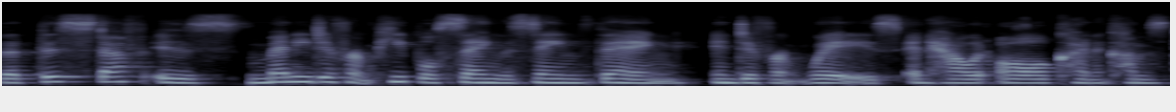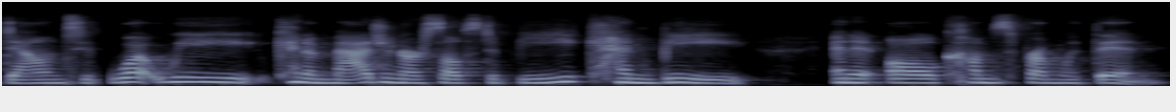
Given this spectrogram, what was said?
that this stuff is many different people saying the same thing in different ways and how it all kind of comes down to what we can imagine ourselves to be can be and it all comes from within.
